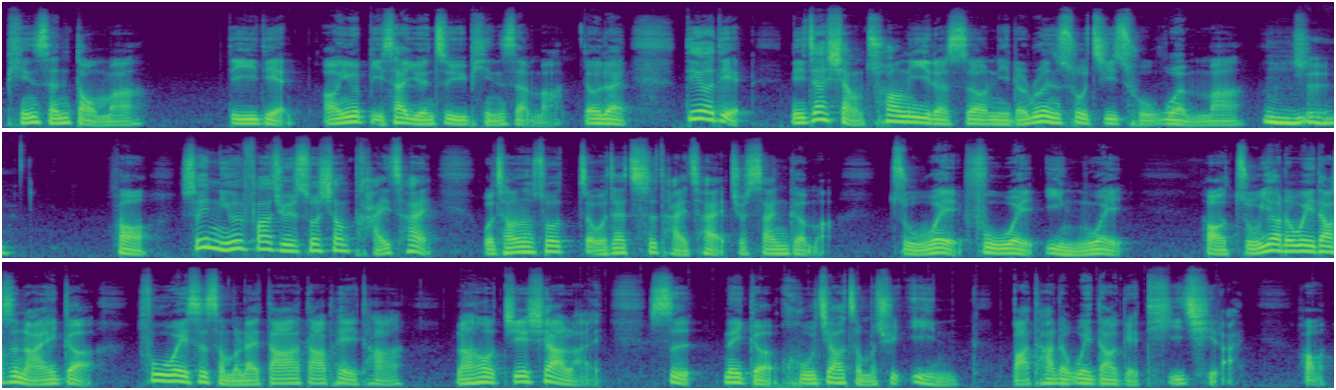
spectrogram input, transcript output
评审懂吗？第一点哦，因为比赛源自于评审嘛，对不对？第二点，你在想创意的时候，你的论述基础稳吗？嗯，是。好，所以你会发觉说，像台菜，我常常说，我在吃台菜就三个嘛。主味、副味、引味，好，主要的味道是哪一个？副味是什么来搭搭配它？然后接下来是那个胡椒怎么去引，把它的味道给提起来。好，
